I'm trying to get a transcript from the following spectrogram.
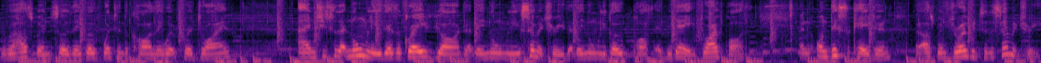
with her husband. So they both went in the car, they went for a drive. And she said that normally there's a graveyard that they normally, cemetery that they normally go past every day, drive past. And on this occasion, her husband drove into the cemetery.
